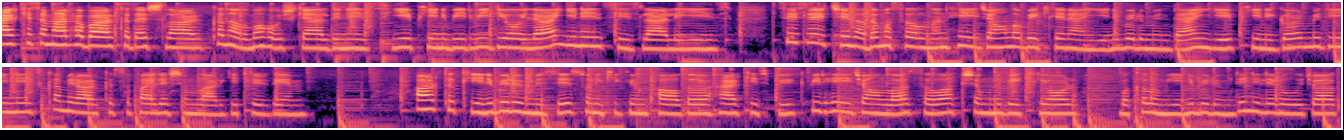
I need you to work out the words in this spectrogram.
Herkese merhaba arkadaşlar. Kanalıma hoş geldiniz. Yepyeni bir videoyla yine sizlerleyiz. Sizler için Ada Masalı'nın heyecanla beklenen yeni bölümünden yepyeni görmediğiniz kamera arkası paylaşımlar getirdim. Artık yeni bölümümüze son iki gün kaldı. Herkes büyük bir heyecanla salı akşamını bekliyor. Bakalım yeni bölümde neler olacak?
